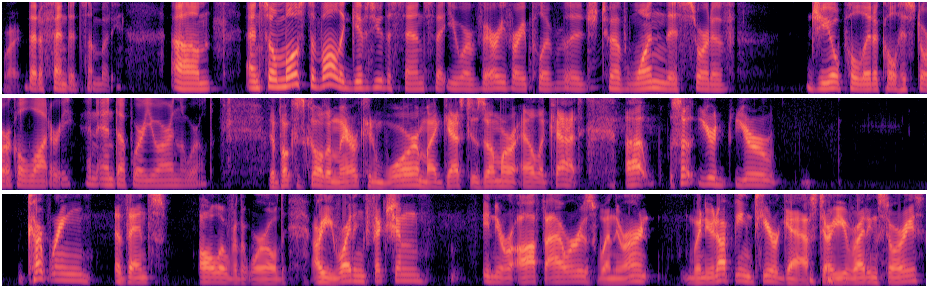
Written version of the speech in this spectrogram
Right. that offended somebody. Um, and so most of all, it gives you the sense that you are very very privileged to have won this sort of geopolitical historical lottery and end up where you are in the world. The book is called American War. My guest is Omar El Akkad. Uh, so you're you're covering events all over the world. Are you writing fiction in your off hours when there aren't when you're not being tear gassed? Are you writing stories?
